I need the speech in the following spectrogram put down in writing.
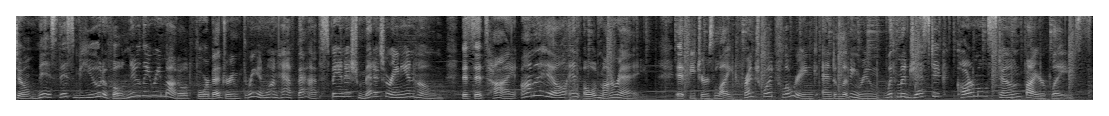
Don't miss this beautiful, newly remodeled four bedroom, three and one half bath Spanish Mediterranean home that sits high on a hill in Old Monterey. It features light French wood flooring and a living room with majestic Carmel stone fireplace.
